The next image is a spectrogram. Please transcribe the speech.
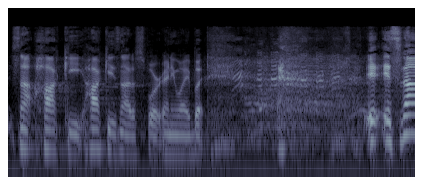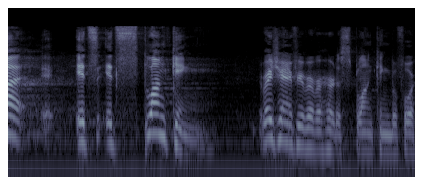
it's not hockey. Hockey is not a sport anyway, but it, it's not, it's, it's splunking. Raise your hand if you've ever heard of splunking before.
